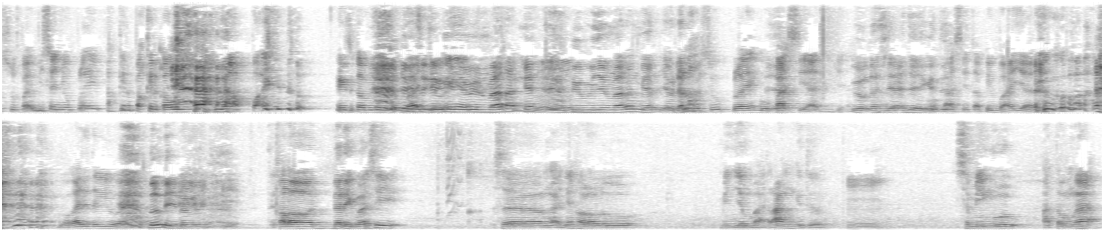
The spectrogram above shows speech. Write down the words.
supaya bisa nyuplai pakir-pakir kaum apa itu yang suka minjem yang baju suka ya. minjemin barang ya. Minjemin barang biar ya udahlah. gue suplai gue kasih aja Gue kasih aja ya gue gitu. kasih tapi bayar gue kasih tapi bayar Beli dong ini. Kalau dari gua sih seenggaknya kalau lu minjem barang gitu Hmm. seminggu atau enggak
